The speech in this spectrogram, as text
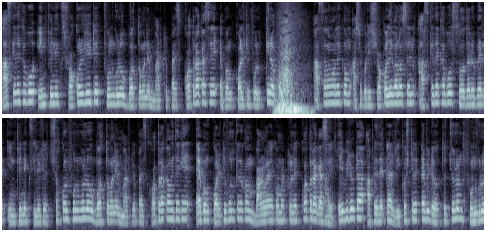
আজকে দেখাবো ইনফিনিক্স সকল রিলেটেড ফোনগুলো বর্তমানে মার্কেট প্রাইস কত টাকা আছে এবং কোয়ালিটি ফুল কীরকম? আসসালামু আলাইকুম আশা করি সকলেই ভালো আছেন। আজকে দেখাবো সৌদি আরবের ইনফিনিক্স রিলেটেড সকল ফোনগুলো বর্তমানে মার্কেট প্রাইস কত টাকা হয়ে থাকে এবং কোয়ালিটি ফুল কীরকম বাংলায় কনভার্ট করলে কত টাকা আছে? এই ভিডিওটা আপনাদের একটা রিকোয়েস্টের একটা ভিডিও তো চলুন ফোনগুলো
